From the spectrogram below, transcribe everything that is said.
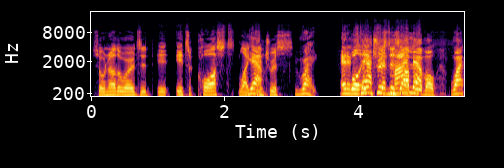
So in other words, it, it it's a cost like Yeah. interest. Right. And it's Well, taxed interest at is my oper- level. Why?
